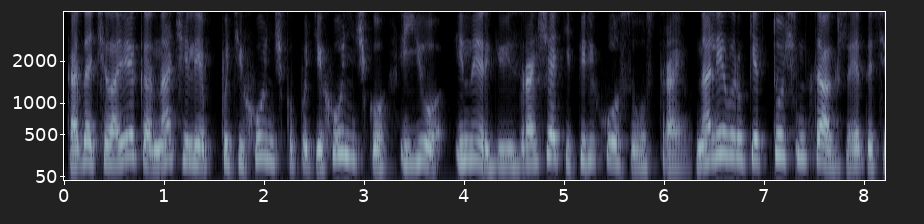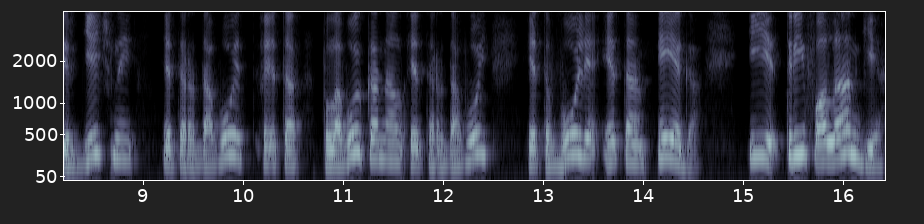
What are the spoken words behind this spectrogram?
когда человека начали потихонечку-потихонечку ее энергию извращать и перекосы устраивать. На левой руке точно так же. Это сердечный, это родовой, это половой канал, это родовой, это воля, это эго. И три фаланги,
